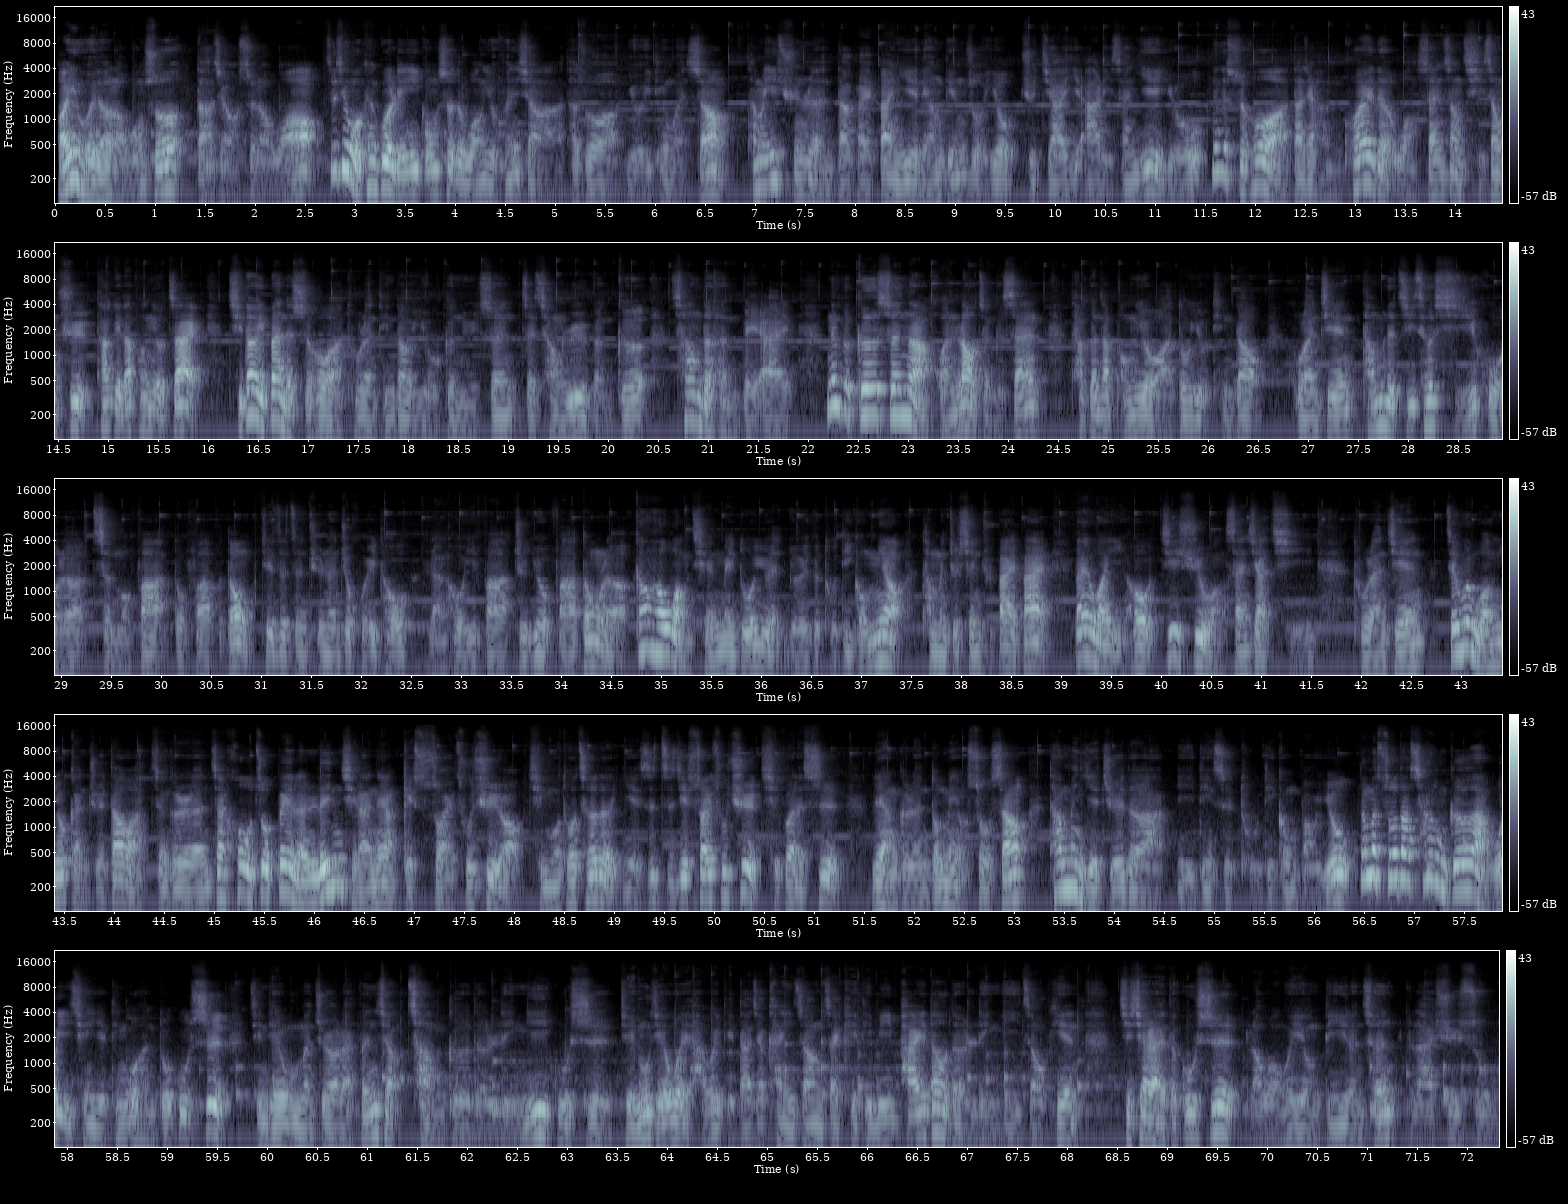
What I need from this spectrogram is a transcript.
欢迎回到老王说，大家好，我是老王。之前我看过灵异公社的网友分享啊，他说有一天晚上，他们一群人大概半夜两点左右去嘉义阿里山夜游。那个时候啊，大家很快的往山上骑上去。他给他朋友在，骑到一半的时候啊，突然听到有个女生在唱日本歌，唱得很悲哀。那个歌声啊，环绕整个山，他跟他朋友啊都有听到。忽然间，他们的机车熄火了，怎么发都发不动。接着，整群人就回头，然后一发就又发动了。刚好往前没多远有一个土地公庙，他们就先去拜拜。拜完以后，继续往山下骑。突然间，这位网友感觉到啊，整个人在后座被人拎起来那样给甩出去哦。骑摩托车的也是直接摔出去。奇怪的是。两个人都没有受伤，他们也觉得啊，一定是土地公保佑。那么说到唱歌啊，我以前也听过很多故事，今天我们就要来分享唱歌的灵异故事。节目结尾还会给大家看一张在 KTV 拍到的灵异照片。接下来的故事，老王会用第一人称来叙述。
